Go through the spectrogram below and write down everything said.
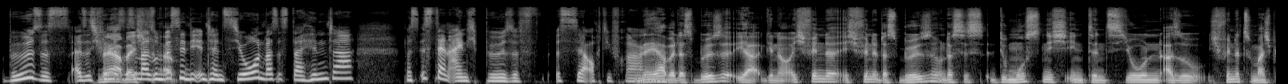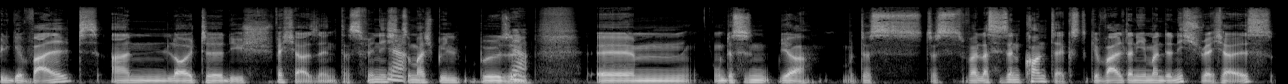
Böses. Also ich finde, Naja, das ist immer ich- so ein bisschen die Intention, was ist dahinter? Was ist denn eigentlich böse? Ist ja auch die Frage. Naja, aber das Böse, ja, genau. Ich finde, ich finde das Böse und das ist, du musst nicht Intention, also ich finde zum Beispiel Gewalt an Leute, die schwächer sind. Das finde ich Ja. zum Beispiel böse. Ja. Ähm, und das ist ein, ja, das, das, weil das ist ein Kontext. Gewalt an jemanden, der nicht schwächer ist.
